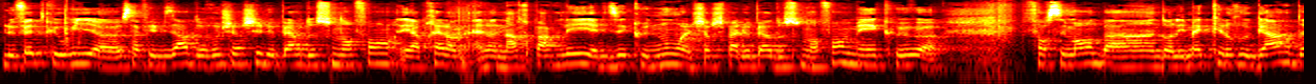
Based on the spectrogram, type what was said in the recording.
le fait que oui, euh, ça fait bizarre de rechercher le père de son enfant, et après elle en, elle en a reparlé, et elle disait que non, elle cherche pas le père de son enfant, mais que forcément, ben, dans les mecs qu'elle regarde,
